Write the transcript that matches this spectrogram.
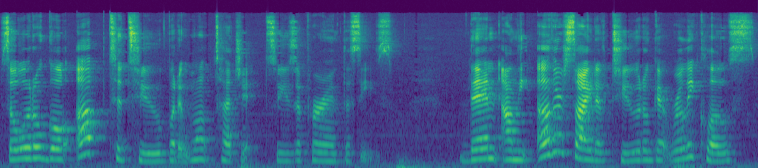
So it'll go up to 2, but it won't touch it. So use a parentheses. Then on the other side of 2, it'll get really close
